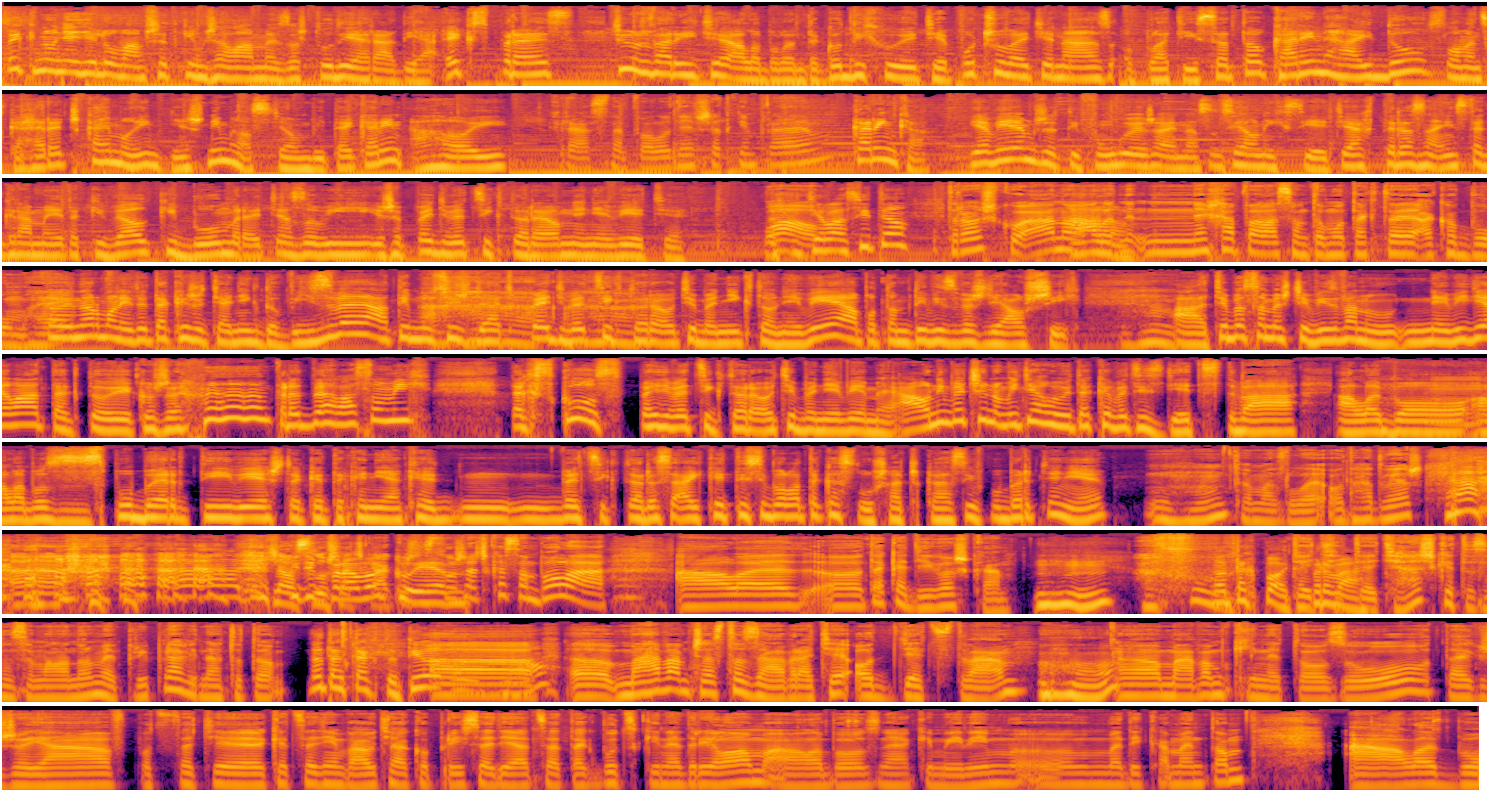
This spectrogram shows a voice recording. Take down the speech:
Peknú nedelu vám všetkým želáme zo štúdia Rádia Express. Či už varíte, alebo len tak oddychujete, počúvajte nás, oplatí sa to. Karin Hajdu, slovenská herečka, je mojím dnešným hostom. Vítaj Karin, ahoj. Krásne poludne všetkým prajem. Karinka, ja viem, že ty funguješ aj na sociálnych sieťach. Teraz na Instagrame je taký veľký boom reťazový, že 5 vecí, ktoré o mne neviete. Wow. Zachytila si to? Trošku áno, áno, ale nechápala som tomu, tak to je ako boom, hej. To je normálne, to je také, že ťa niekto vyzve a ty musíš aha, dať 5 aha. vecí, ktoré o tebe nikto nevie a potom ty vyzveš ďalších. Uh-huh. A teba som ešte vyzvanú nevidela, tak to je akože predbehla som ich. Tak skús 5 vecí, ktoré o tebe nevieme. A oni väčšinou vyťahujú také veci z detstva alebo, uh-huh. alebo z puberty, vieš, také, také nejaké m, veci, ktoré sa, aj keď ty si bola taká slušačka asi v puberte, nie? Uh-huh, to ma zle odhaduješ. no, slušačka, akože slušačka som bola, ale uh, taká divoška. Mm-hmm. Fú, no tak poď, to, prvá. To je ťažké, to som sa mala normálne pripraviť na toto. No tak takto, ty... Uh, no. uh, mávam často závrate od detstva, uh-huh. uh, mávam kinetózu, takže ja v podstate, keď sedím v aute ako prísediaca, tak buď s kinedrilom, alebo s nejakým iným uh, medikamentom, alebo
